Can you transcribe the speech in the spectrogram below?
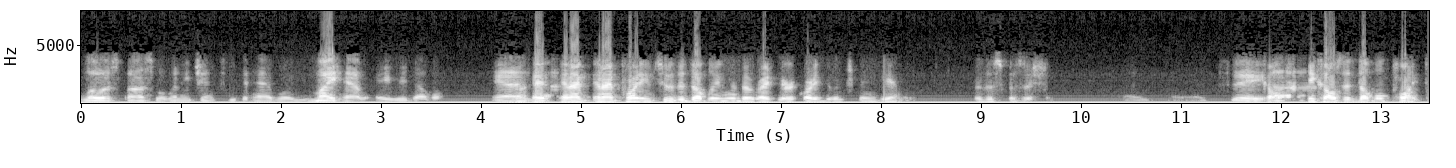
lowest possible winning chance you could have, where you might have a redouble? And and, and I'm and I'm pointing to the doubling window right here, according to Extreme Gammon, for this position. Let's see. He calls, uh, he calls it double point.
